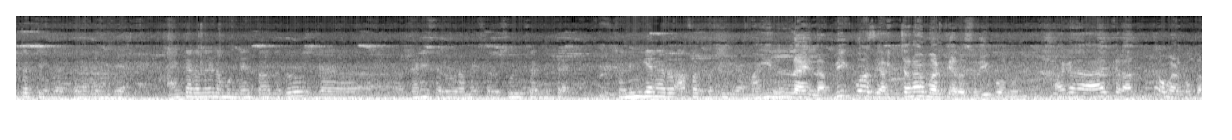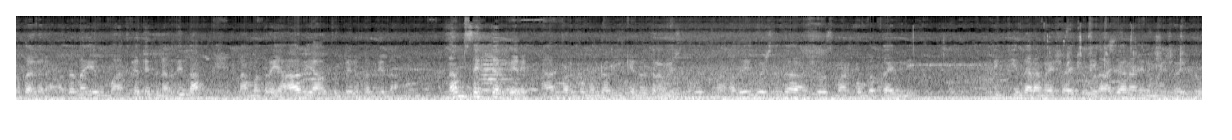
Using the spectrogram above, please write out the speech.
ಆ್ಯಂಕರ್ ಚೇಂಜ್ ಆಗ್ತಾರೆ ಅನ್ನೋದಿದೆ ಆ್ಯಂಕರ್ ಅಂದರೆ ನಮಗೆ ನೆನಪಾಗೋದು ಗಣೇಶರು ರಮೇಶರು ಸುದೀಪ್ ಸರ್ ಬಿಟ್ಟರೆ ಸೊ ನಿಮ್ಗೇನಾದ್ರು ಆಫರ್ ಬಂದಿದೆಯಾ ಮಾಡಿ? ಇಲ್ಲ ಇಲ್ಲ. ಬಿಗ್ ಬಾಸ್ ಎಷ್ಟು ಚೆನ್ನಾಗಿ ಮಾಡ್ತೀರ ಸುದೀಪ್ ಅವರು. ಆಗ ಆ್ಯಂಕರ್ ಅದ್ಭುತ ಮಾಡ್ಕೊಂಡು ಬರ್ತಾ ಇದ್ದಾರೆ ಅದೆಲ್ಲ ಏನು ಮಾತುಕತೆ ನಡೆದಿಲ್ಲ. ನಮ್ಮ ಹತ್ರ ಯಾರು ಯಾವುದು ಬೇರೆ ಬಂದಿಲ್ಲ. ನಮ್ಮ ಸೆಕ್ಟರ್ ಬೇರೆ. ನಾನು ಮಾಡ್ಕೊಂಡು ಬಂದ ವೀಕೆಂಡ್ ಹತ್ರ ರಮೇಶ್ ಅವರು. ನಾನು ಹದಿನೈದು ವರ್ಷದಿಂದ ಶೋಸ್ ಮಾಡ್ಕೊಂಡು ಬರ್ತಾ ಇದ್ದೀನಿ. ಪ್ರೀತಿಯಿಂದ ರಮೇಶ್ ಆಯಿತು ರಾಜಾರಾಣಿ ರಮೇಶ್ ಆಯಿತು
